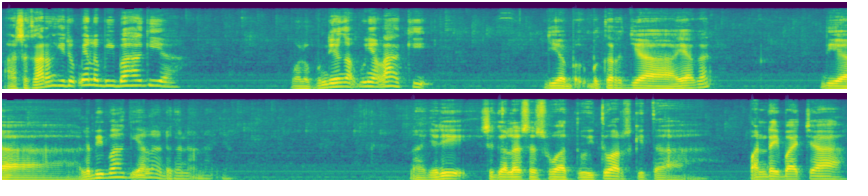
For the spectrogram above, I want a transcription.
Nah, sekarang hidupnya lebih bahagia. Walaupun dia nggak punya laki. Dia bekerja ya kan? Dia lebih bahagia lah dengan anaknya nah jadi segala sesuatu itu harus kita pandai baca.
